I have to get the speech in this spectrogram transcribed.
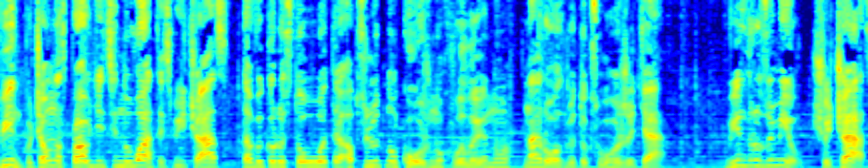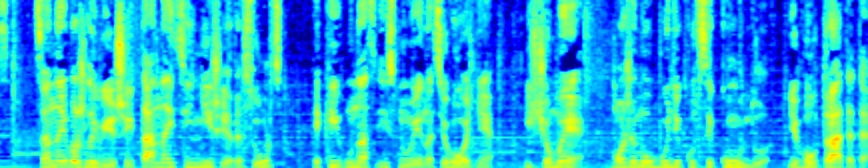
Він почав насправді цінувати свій час та використовувати абсолютно кожну хвилину на розвиток свого життя. Він зрозумів, що час це найважливіший та найцінніший ресурс, який у нас існує на сьогодні, і що ми можемо в будь-яку секунду його втратити.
